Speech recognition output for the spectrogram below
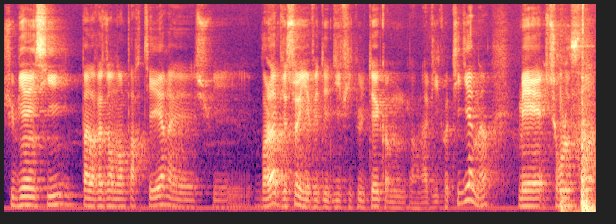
je suis bien ici, pas de raison d'en partir. Et je suis... Voilà, bien sûr, il y avait des difficultés comme dans la vie quotidienne, hein, mais sur le fond,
